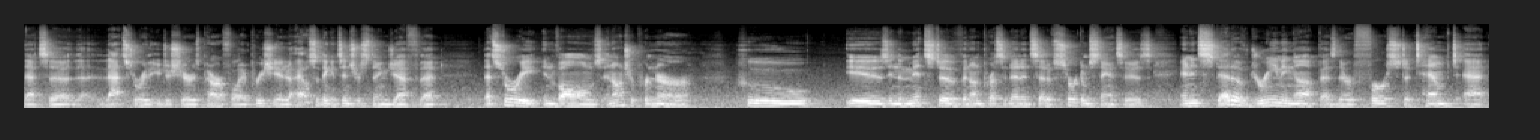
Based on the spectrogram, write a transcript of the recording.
that's uh, that, that story that you just shared is powerful. I appreciate it. I also think it's interesting, Jeff, that that story involves an entrepreneur who is in the midst of an unprecedented set of circumstances, and instead of dreaming up as their first attempt at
